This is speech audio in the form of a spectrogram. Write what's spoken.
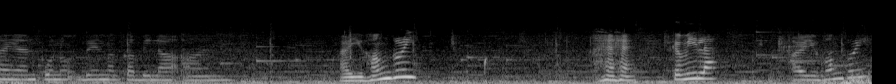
Ayan, puno din magkabilaan. Are you hungry? Camila, are you hungry?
